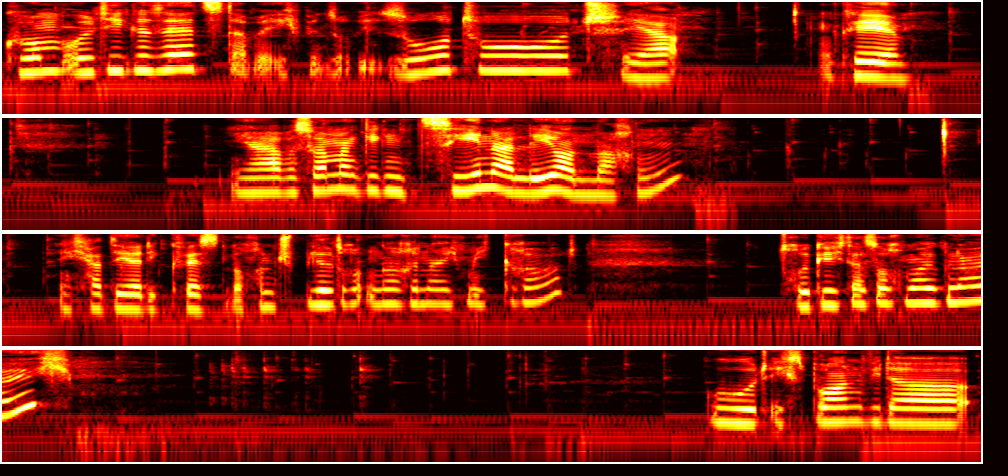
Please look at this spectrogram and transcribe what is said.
Komm, Ulti gesetzt, aber ich bin sowieso tot. Ja. Okay. Ja, was soll man gegen 10er Leon machen? Ich hatte ja die Quest noch ins Spiel drücken, erinnere ich mich gerade. Drücke ich das auch mal gleich. Gut, ich spawn wieder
